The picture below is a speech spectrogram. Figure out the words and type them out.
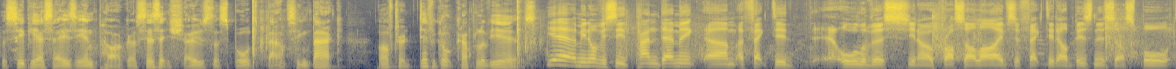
The CPSA's Ian Parker says it shows the sport's bouncing back after a difficult couple of years. Yeah, I mean, obviously the pandemic um, affected all of us, you know, across our lives, affected our business, our sport,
